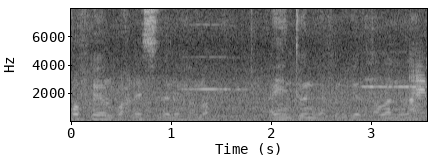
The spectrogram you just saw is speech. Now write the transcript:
قفكي ربحنا السنة نفهمه أي إنتون في الوجه طبعا لا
